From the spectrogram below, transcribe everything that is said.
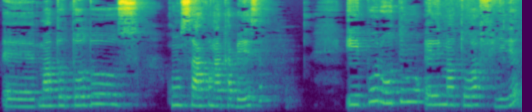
é, matou todos com um saco na cabeça. E por último, ele matou a filha,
